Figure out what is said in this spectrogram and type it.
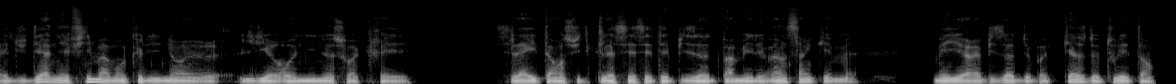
et du dernier film avant que l'ironie ne soit créée. Slate a ensuite classé cet épisode parmi les 25 meilleurs épisodes de podcast de tous les temps.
